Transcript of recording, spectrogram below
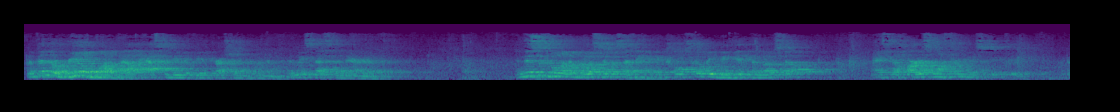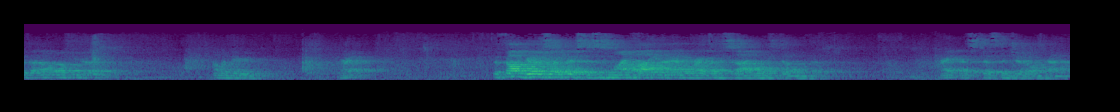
But then the real one about has to do with the oppression of women. At least that's the narrative. And this is the one that most of us, I think, culturally we get the most of. And it's the hardest one for me to speak to. Because I don't know if you know. Dude. Right? The thought goes like this this is my body and I have a right to decide what's done with it. Right? That's, that's the general kind.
